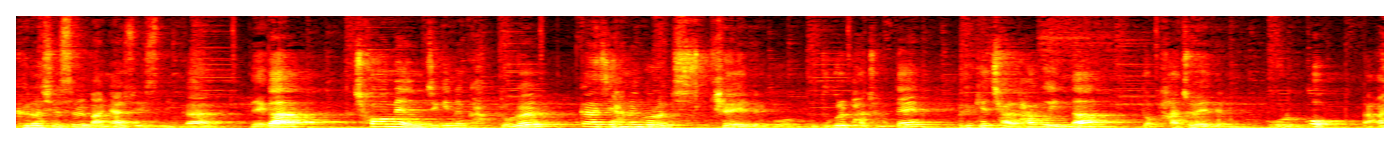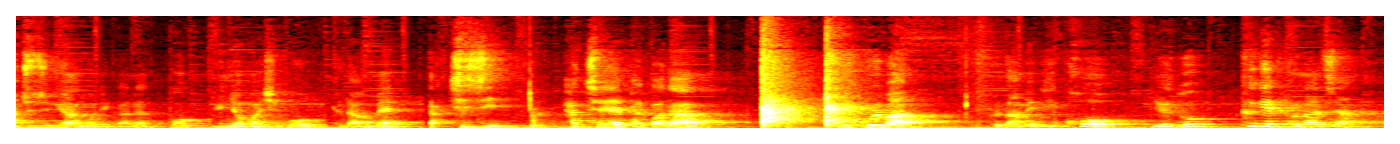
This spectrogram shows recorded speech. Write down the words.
그런 실수를 많이 할 수 있으니까 내가 처음에 움직이는 각도를 까지 하는 거를 지켜야 되고 누굴 봐줄 때 그렇게 잘 하고 있나? 또 봐줘야 되는 거. 그거를 꼭 아주 중요한 거니까는 꼭 유념하시고 그 다음에 딱 지지. 하체 발바닥 이 골반 그 다음에 이 코 얘도 크게 변하지 않아요.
